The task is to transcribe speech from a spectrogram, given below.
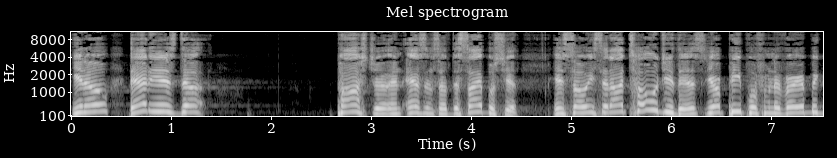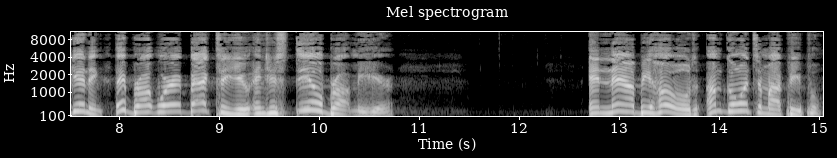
You know, that is the posture and essence of discipleship. And so he said, I told you this, your people from the very beginning. They brought word back to you and you still brought me here. And now behold, I'm going to my people.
